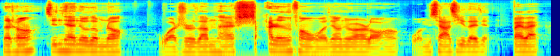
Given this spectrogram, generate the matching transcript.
那成，今天就这么着。我是咱们台杀人放火将军老航，我们下期再见，拜拜。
